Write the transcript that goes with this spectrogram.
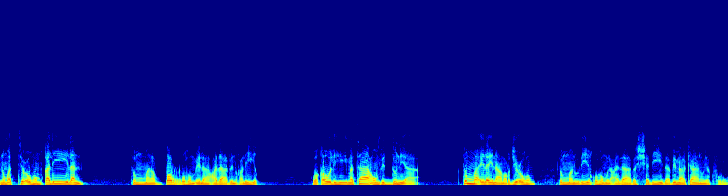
نمتعهم قليلا ثم نضطرهم إلى عذاب غليظ. وقوله متاع في الدنيا ثم إلينا مرجعهم ثم نذيقهم العذاب الشديد بما كانوا يكفرون.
